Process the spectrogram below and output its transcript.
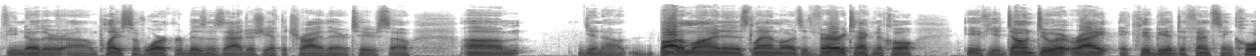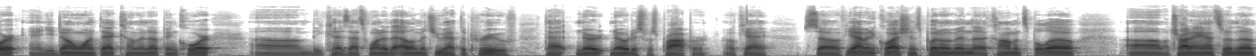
if you know their um, place of work or business address, you have to try there too. So, um, you know, bottom line is landlords, it's very technical. If you don't do it right, it could be a defense in court, and you don't want that coming up in court um, because that's one of the elements you have to prove that ner- notice was proper. Okay. So if you have any questions, put them in the comments below. Um, I'll try to answer them.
